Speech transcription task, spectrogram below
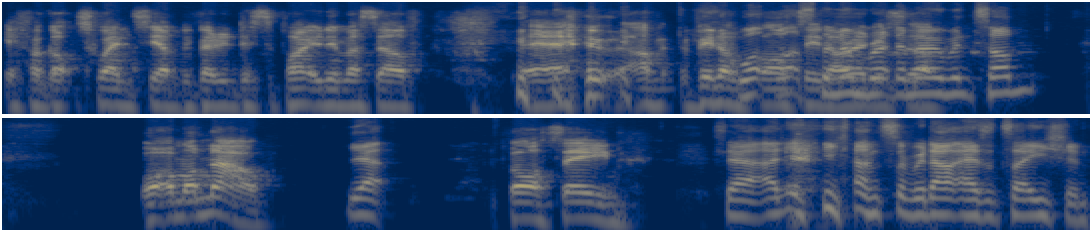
if I got 20, I'd be very disappointed in myself. Uh, I've been on What, 14 what's the number already, at the so- moment, Tom? What I'm on now? Yeah. 14. Yeah, you answer without hesitation.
